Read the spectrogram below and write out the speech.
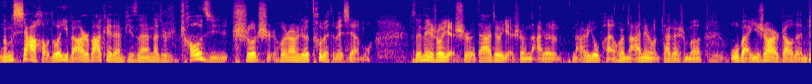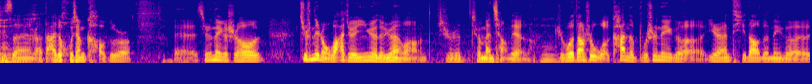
能下好多一百二十八 K 的 MP 三那就是超级奢侈，会让人觉得特别特别羡慕。所以那个时候也是，大家就也是拿着拿着 U 盘或者拿着那种大概什么五百一十二兆的 MP3，然后大家就互相拷歌。呃，其实那个时候就是那种挖掘音乐的愿望，其实其实蛮强烈的。只不过当时我看的不是那个依然提到的那个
